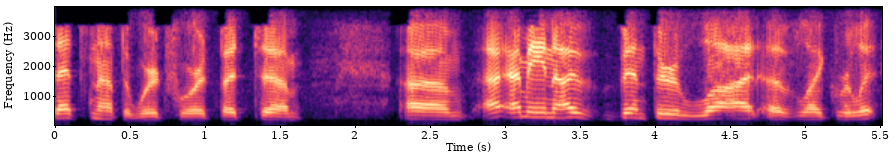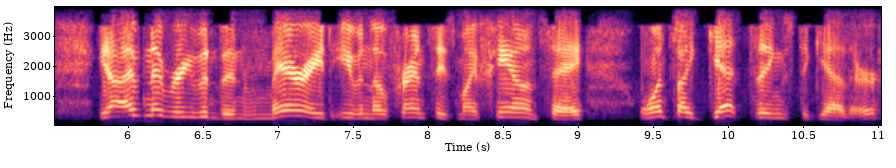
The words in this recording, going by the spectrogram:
That's not the word for it, but um, um, I, I mean, I've been through a lot of like, rela- yeah. I've never even been married, even though Francie's my fiance. Once I get things together,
